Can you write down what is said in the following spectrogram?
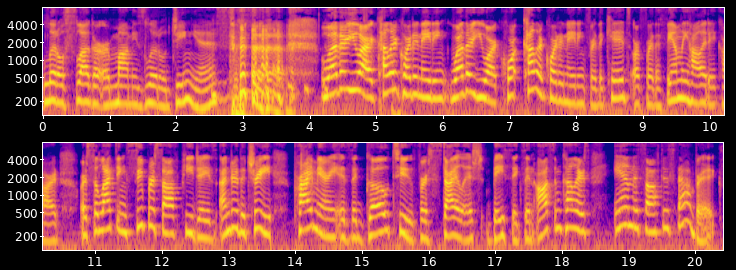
"Little Slugger" or "Mommy's Little Genius." whether you are color coordinating, whether you are co- color coordinating for the kids or for the family holiday card, or selecting super soft PJs under the tree, Primary is the go-to for stylish basics in awesome colors and the softest fabrics.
